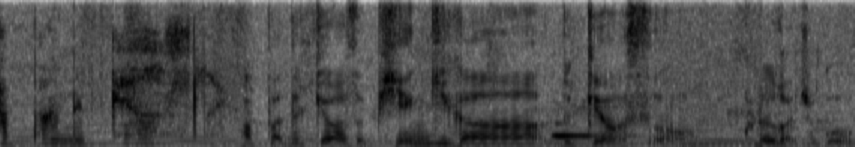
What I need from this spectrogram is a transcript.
아빠 늦게 왔어. 아빠 늦게 와서 비행기가 늦게 왔어. 그래가지고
